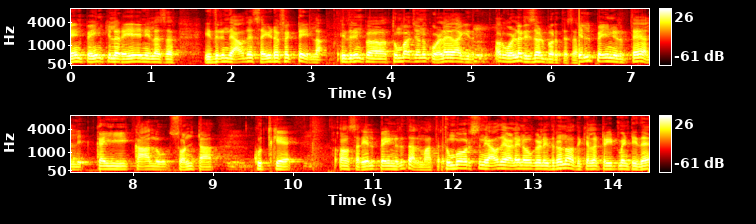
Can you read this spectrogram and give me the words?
ಏನು ಪೇಯ್ನ್ ಕಿಲ್ಲರ್ ಏನಿಲ್ಲ ಸರ್ ಇದರಿಂದ ಯಾವುದೇ ಸೈಡ್ ಎಫೆಕ್ಟೇ ಇಲ್ಲ. ಇದರಿಂದ ತುಂಬ ಜನಕ್ಕೆ ಒಳ್ಳೆಯದಾಗಿದೆ ಅವ್ರಿಗೆ ಒಳ್ಳೆ ರಿಸಲ್ಟ್ ಬರುತ್ತೆ ಸರ್ ಎಲ್ಲಿ ಪೇಯ್ನ್ ಇರುತ್ತೆ ಅಲ್ಲಿ. ಕೈ ಕಾಲು ಸೊಂಟ ಕುತ್ತಿಗೆ. ಹಾಂ ಸರ್ ಎಲ್ಲಿ ಪೇಯ್ನ್ ಇರುತ್ತೆ ಅಲ್ಲಿ ಮಾತ್ರ. ತುಂಬ ವರ್ಷದಿಂದ ಯಾವುದೇ ಹಳೆ ನೋವುಗಳಿದ್ರು ಅದಕ್ಕೆಲ್ಲ ಟ್ರೀಟ್ಮೆಂಟ್ ಇದೆ.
